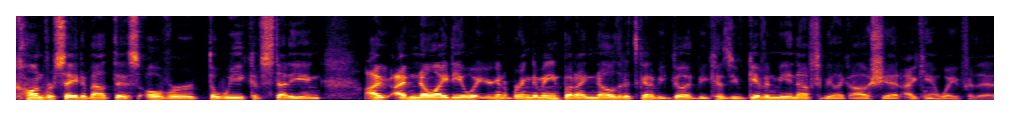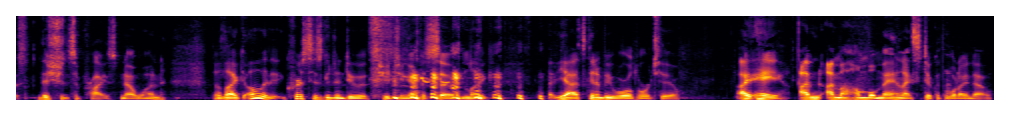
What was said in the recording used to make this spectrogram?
conversate about this over the week of studying i, I have no idea what you're going to bring to me but i know that it's going to be good because you've given me enough to be like oh shit i can't wait for this this should surprise no one. They're like, "Oh, Chris is going to do a teaching episode." and like, yeah, it's going to be World War II. I hey, I'm I'm a humble man. I stick with what I know.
